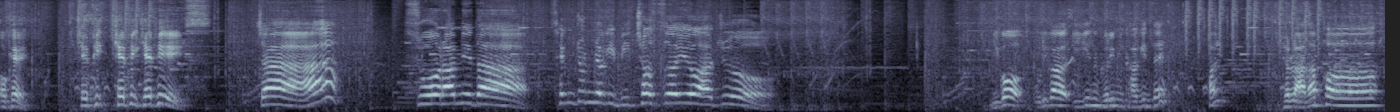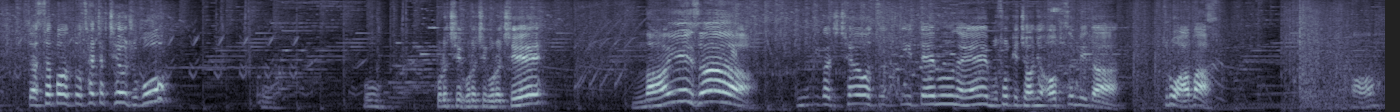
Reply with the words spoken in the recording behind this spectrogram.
오케이 개피 개피 개피스 자 수월합니다. 생존력이 미쳤어요 아주. 이거 우리가 이기는 그림 각인데? 아이 별로 안 아파. 자 star power 또 살짝 채워주고. 오, 오. 그렇지 그렇지 그렇지. nice! 궁극기까지 채웠기 때문에 무서울 게 전혀 없습니다. 들어와봐. 어?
